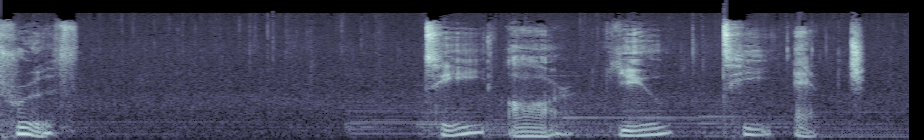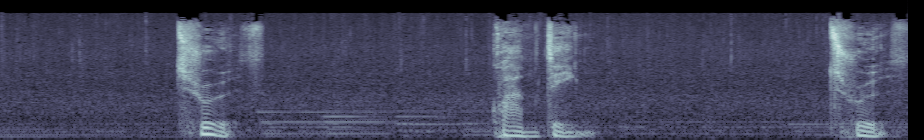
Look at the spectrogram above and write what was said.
truth T R U T H truth ความจริง truth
